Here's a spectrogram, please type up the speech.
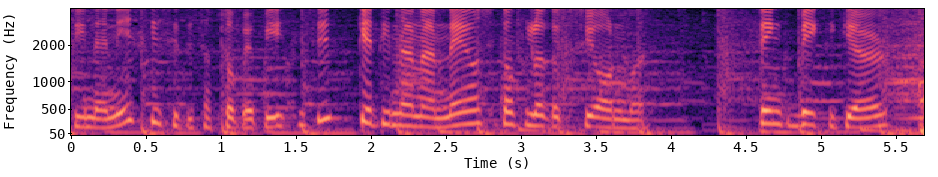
την ενίσχυση της αυτοπεποίθησης και την ανανέωση των φιλοδοξιών μας. Think big, girl!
